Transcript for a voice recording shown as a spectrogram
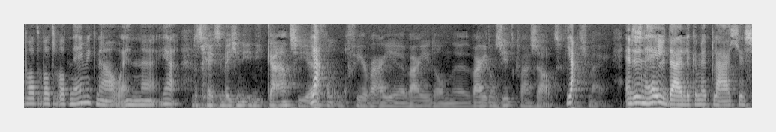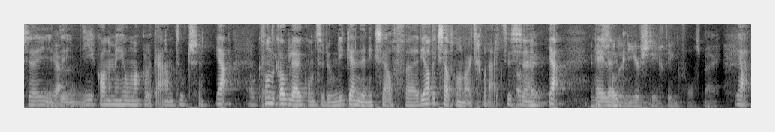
wat, wat, wat neem ik nou? En, ja. Dat geeft een beetje een indicatie hè, van ongeveer waar je, waar, je dan, waar je dan zit qua zout, ja. volgens mij. En het is een hele duidelijke met plaatjes. Uh, ja. je, je, kan hem heel makkelijk aantoetsen. Ja, okay. vond ik ook leuk om te doen. Die kende ik zelf. Uh, die had ik zelf nog nooit gebruikt. Dus okay. uh, ja, en die heel leuk. van de Nierstichting volgens mij. Ja.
